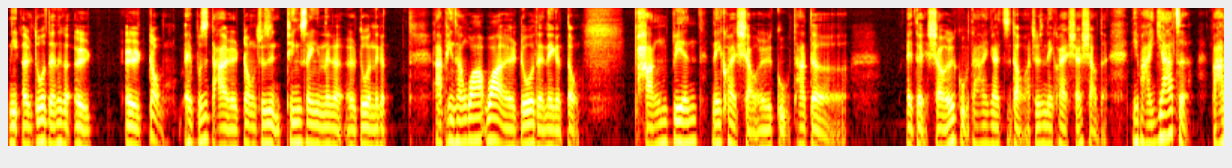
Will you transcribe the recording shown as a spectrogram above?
你耳朵的那个耳耳洞，诶，不是打耳洞，就是你听声音那个耳朵的那个。啊，平常挖挖耳朵的那个洞旁边那块小耳骨，它的，哎，对，小耳骨大家应该知道吧？就是那块小小的，你把它压着，把它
